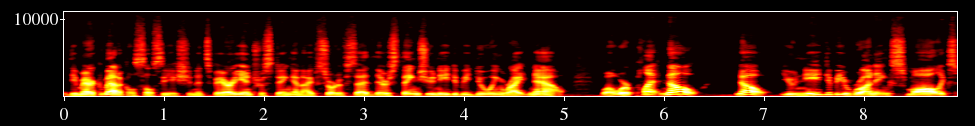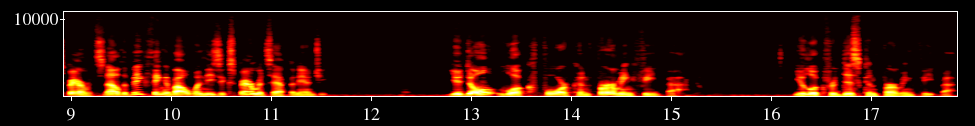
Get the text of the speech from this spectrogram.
the American Medical Association. It's very interesting, and I've sort of said there's things you need to be doing right now. Well, we're plan no, no, you need to be running small experiments. Now, the big thing about when these experiments happen, Angie, you don't look for confirming feedback. You look for disconfirming feedback.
